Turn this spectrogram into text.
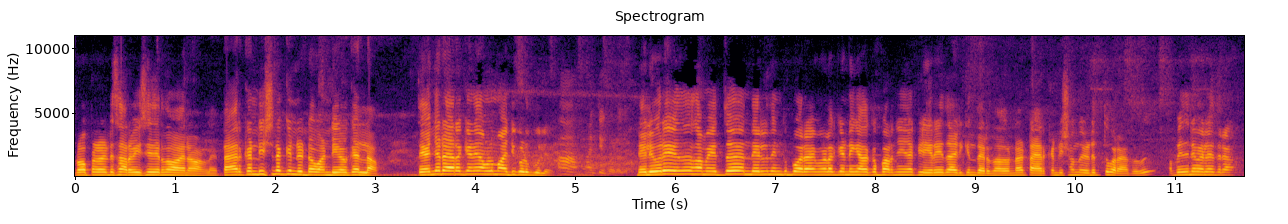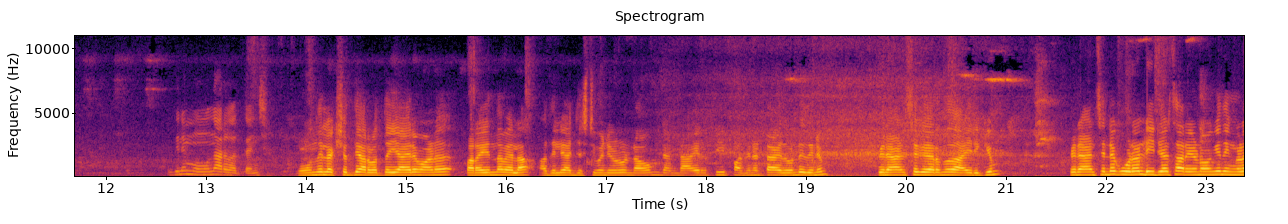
പ്രോപ്പറായിട്ട് സർവീസ് ചെയ്തിരുന്ന വാഹനമാണല്ലേ? ടയർ കണ്ടീഷൻ ഒക്കെ ഉണ്ട് കേട്ടോ വണ്ടികൾക്കെല്ലാം? തേഞ്ഞ ടയറൊക്കെ ആണെങ്കിൽ നമ്മൾ മാറ്റി കൊടുക്കൂലേ? ഡെലിവറി ചെയ്യുന്ന സമയത്ത് എന്തെങ്കിലും നിങ്ങൾക്ക് പോരായ്മകളൊക്കെ ഉണ്ടെങ്കിൽ അതൊക്കെ പറഞ്ഞു കഴിഞ്ഞാൽ ക്ലിയർ ചെയ്തായിരിക്കും തരുന്നത്. അതുകൊണ്ട് ടയർ കണ്ടീഷൻ ഒന്നും എടുത്തു പറയാത്തത്. അപ്പൊ ഇതിന് വില എത്ര ഇതിന് മൂന്ന് അറുപത്തഞ്ച് മൂന്ന് ലക്ഷത്തി അറുപത്തയ്യായിരമാണ് പറയുന്ന വില. അതിൽ അഡ്ജസ്റ്റ്മെന്റുകൾ ഉണ്ടാവും. രണ്ടായിരത്തി പതിനെട്ട് ആയതുകൊണ്ട് ഇതിനും ഫിനാൻസ് കയറുന്നതായിരിക്കും. ഫിനാൻസിന്റെ കൂടുതൽ ഡീറ്റെയിൽസ് അറിയണമെങ്കിൽ നിങ്ങൾ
